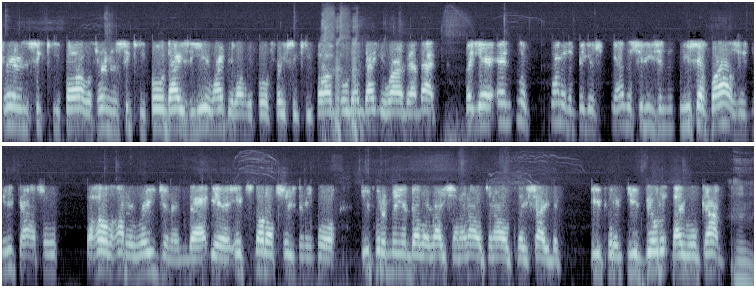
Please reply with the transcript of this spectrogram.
365 or 364 days a year. Won't be long before 365. Bulldog, don't you worry about that. But yeah, and look, one of the biggest, you know, the cities in New South Wales is Newcastle, the whole Hunter region, and uh, yeah, it's not off season anymore. You put a million dollar race on. I know it's an old cliche, but you put it, you build it, they will come. Mm.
